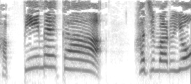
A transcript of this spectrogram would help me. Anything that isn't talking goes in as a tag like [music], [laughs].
ハッピーメーカー、始まるよ。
